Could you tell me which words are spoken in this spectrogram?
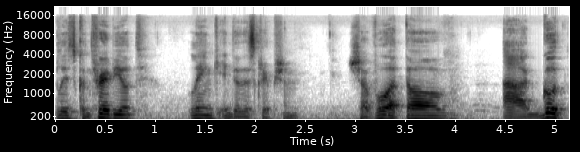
Please contribute. Link in the description. Shavua Tov, a good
